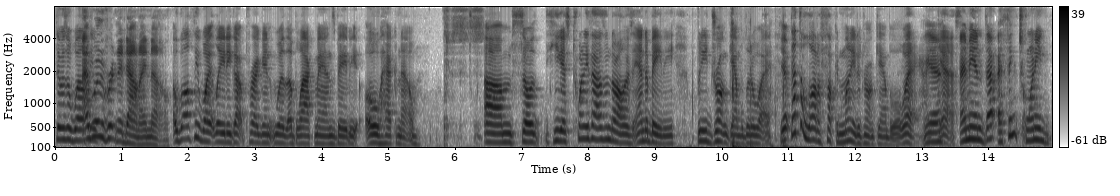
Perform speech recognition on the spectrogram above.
there was a wealthy I would have written it down. I know. a wealthy white lady got pregnant with a black man's baby. Oh heck no. Um, so he gets twenty thousand dollars and a baby, but he drunk gambled it away. Yep. That's a lot of fucking money to drunk gamble away. I Yeah, guess. I mean that. I think twenty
